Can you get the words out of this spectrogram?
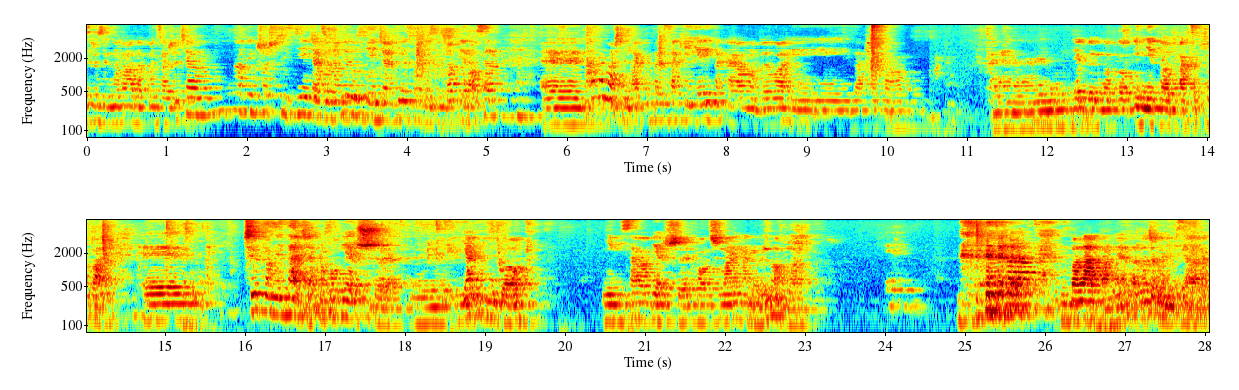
zrezygnowała do końca życia. Na większości zdjęciach, co na wielu zdjęciach jest właśnie z tym papierosem. E, No ale właśnie, tak, to jest taki jej, taka ona była i zawsze to e, jakby no, to inni to akceptowali. E, Czy pamiętacie, a propos wierszy, jak długo nie pisała wierszy po otrzymaniu Nagrody Nobla? Dwa lata. Dwa lata, nie? A dlaczego nie pisała tak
